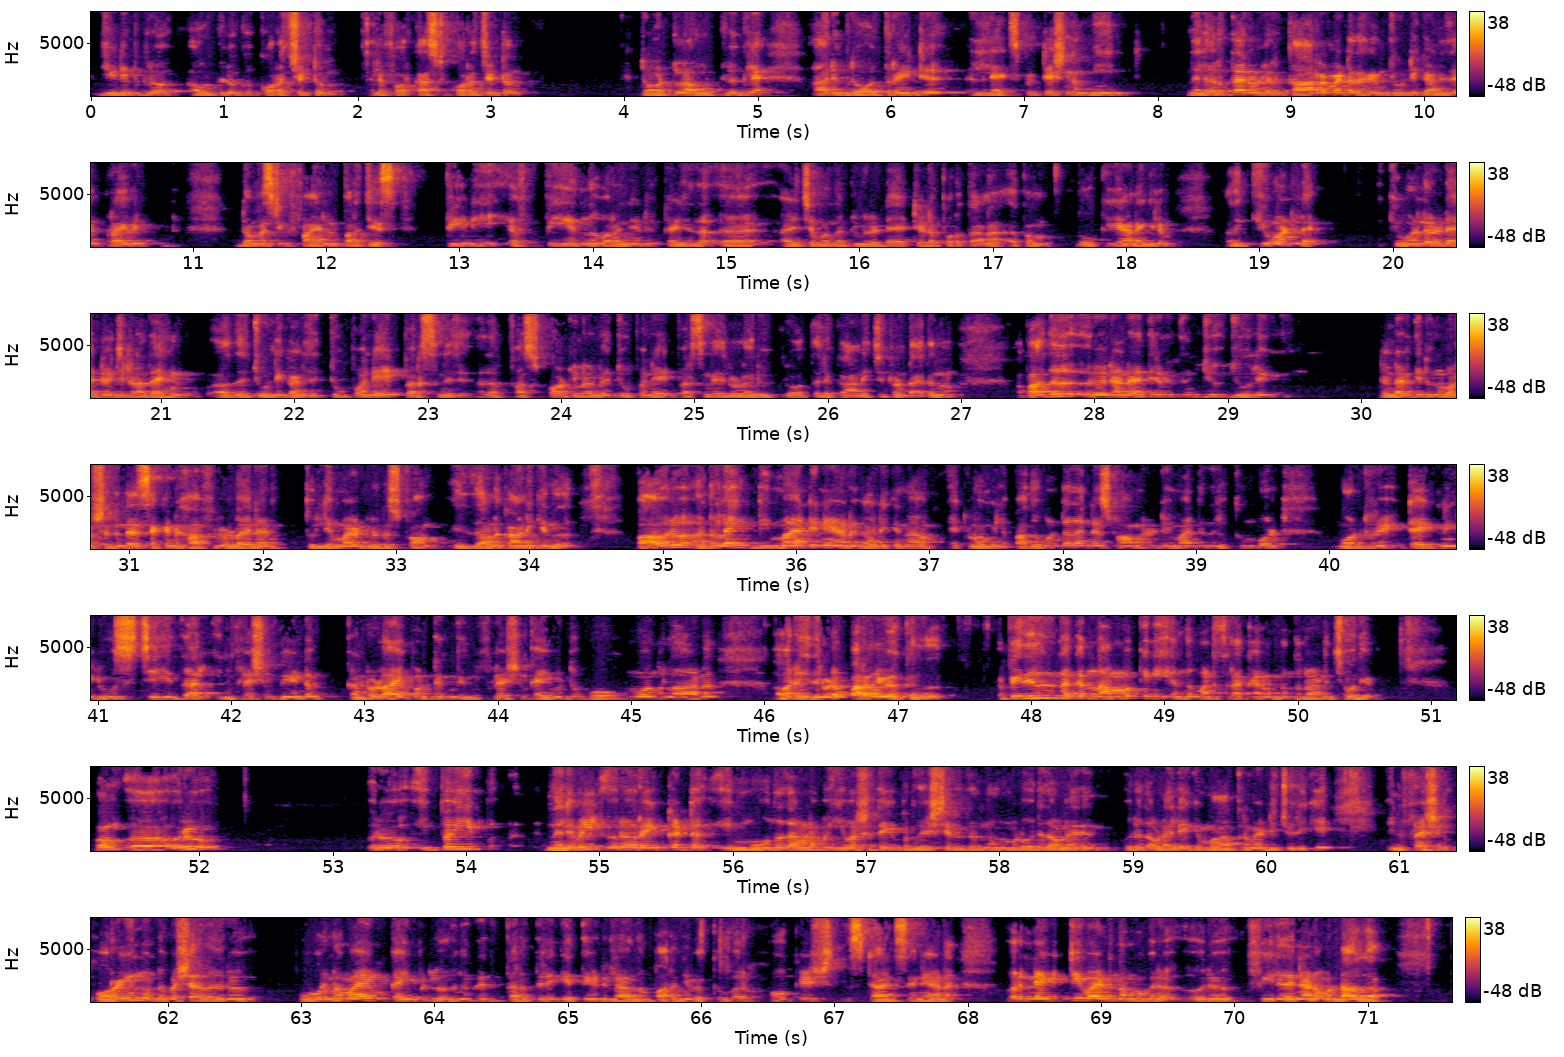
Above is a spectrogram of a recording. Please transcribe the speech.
G D P grow outlook കുറച്ചിട്ടും അല്ലെ ഫോർകാസ്റ്റ് കുറച്ചിട്ടും ടോട്ടൽ ഔട്ട്ലുക്കിലെ ആ ഒരു ഗ്രോത്ത് റേറ്റ് അല്ലെങ്കിൽ എക്സ്പെക്ടേഷനെ മീറ്റ് നിലനിർത്താനുള്ള ഒരു കാരണമായിട്ട് അദ്ദേഹം ചൂണ്ടിക്കാണിച്ചത് private domestic final purchase P D F P എന്ന് പറഞ്ഞ് കഴിഞ്ഞ ആഴ്ച വന്നിട്ടുള്ള ഒരു ഡാറ്റയുടെ പുറത്താണ്. അപ്പം നോക്കുകയാണെങ്കിലും അത് ക്യൂ വണ്ണിലെ ഒരു ഡാറ്റ വെച്ചിട്ടാണ് അദ്ദേഹം അത് ചൂണ്ടിക്കാണിച്ചത്. ടു പോയിന്റ് എയ്റ്റ് പെർസെന്റേജ് അത് ഫസ്റ്റ് ക്വാർട്ടറിൽ ടു പോയിന്റ് എയ്റ്റ് പെർസെന്റേജിലുള്ള ഒരു ഗ്രോത്തിൽ കാണിച്ചിട്ടുണ്ടായിരുന്നു. അപ്പൊ അത് ഒരു രണ്ടായിരത്തി ഇരുപത്തി ജൂലൈ രണ്ടായിരത്തി ഇരുപത് വർഷത്തിന്റെ സെക്കൻഡ് ഹാഫിലുള്ളതിന് തുല്യമായിട്ടുള്ള ഒരു സ്ട്രോങ് ഇതാണ് കാണിക്കുന്നത്. അപ്പോൾ ആ ഒരു അണ്ടർലൈൻ ഡിമാൻഡിനെയാണ് കാണിക്കുന്നത് ആ എക്കണോമിയിൽ അപ്പൊ അതുകൊണ്ട് തന്നെ സ്ട്രോങ് ഒരു ഡിമാൻഡ് നിൽക്കുമ്പോൾ മോഡറേറ്റ് ടൈറ്റനിങ് ലൂസ് ചെയ്താൽ ഇൻഫ്ലേഷൻ വീണ്ടും കൺട്രോൾ ആയിക്കൊണ്ടിരുന്ന ഇൻഫ്ലേഷൻ കൈവിട്ടു പോകുമോ എന്നുള്ളതാണ് അവർ ഇതിലൂടെ പറഞ്ഞു വെക്കുന്നത്. അപ്പൊ ഇതിൽ നിന്നൊക്കെ നമുക്കിനി എന്ത് മനസ്സിലാക്കാനുണ്ടെന്നുള്ളതാണ് ചോദ്യം. അപ്പം ഒരു ഒരു ഇപ്പൊ ഈ നിലവിൽ ഒരു റേറ്റ് കട്ട് ഈ മൂന്ന് തവണ ഈ വർഷത്തേക്ക് പ്രതീക്ഷിച്ചിരുന്നത് നമ്മൾ ഒരു തവണ ഒരു തവണയിലേക്ക് മാത്രമായിട്ട് ചുരുക്കി. ഇൻഫ്ലേഷൻ കുറയുന്നുണ്ട് പക്ഷെ അതൊരു പൂർണമായും കൈപ്പിടിൽ ഒതുങ്ങുന്ന തരത്തിലേക്ക് എത്തിയിട്ടില്ല എന്നും പറഞ്ഞു വെക്കുമ്പോൾ ഹോക്കിഷ് സ്റ്റാൻസ് തന്നെയാണ്. ഒരു നെഗറ്റീവായിട്ട് നമുക്കൊരു ഒരു ഫീൽ തന്നെയാണ് ഉണ്ടാവുക.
